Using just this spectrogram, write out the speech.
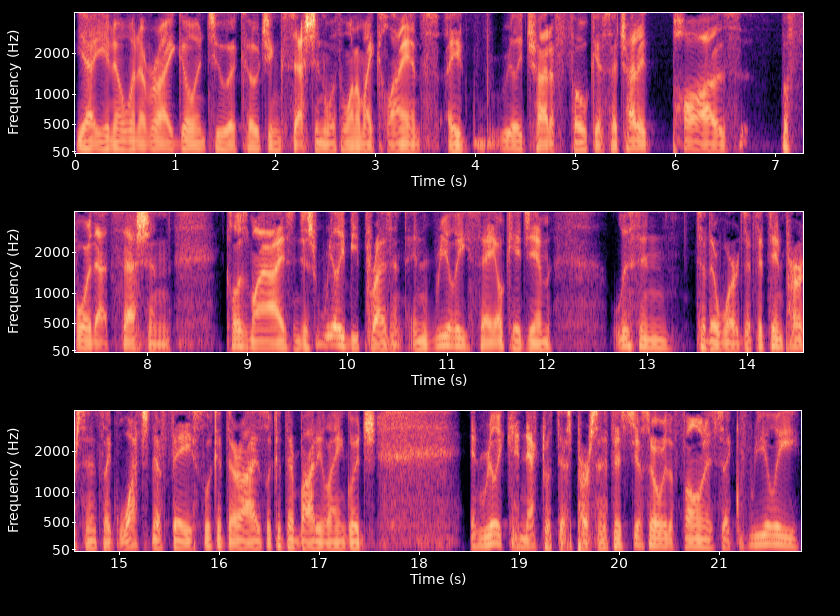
Yeah, you know, whenever I go into a coaching session with one of my clients, I really try to focus. I try to pause before that session, close my eyes, and just really be present and really say, okay, Jim, listen to their words. If it's in person, it's like watch their face, look at their eyes, look at their body language and really connect with this person. If it's just over the phone, it's like really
